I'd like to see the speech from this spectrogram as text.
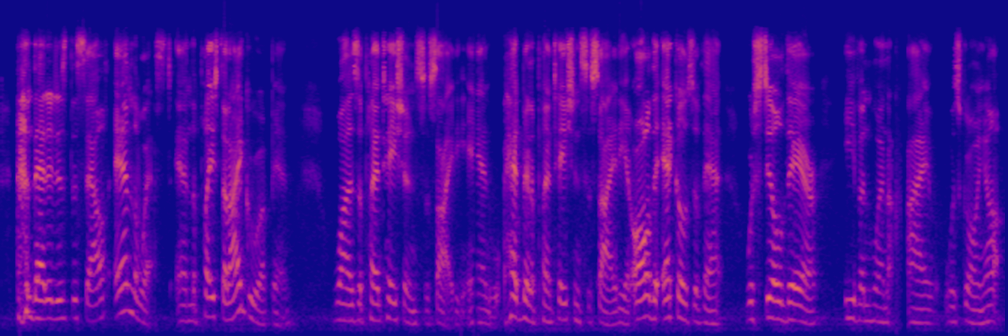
that it is the South and the West. And the place that I grew up in was a plantation society and had been a plantation society. And all of the echoes of that were still there even when I was growing up.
